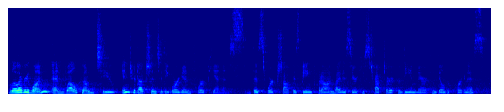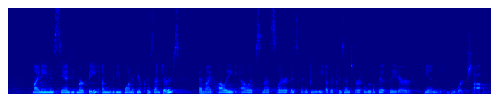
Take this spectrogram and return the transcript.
Hello, everyone, and welcome to Introduction to the Organ for Pianists. This workshop is being put on by the Syracuse chapter of the American Guild of Organists. My name is Sandy Murphy. I'm going to be one of your presenters, and my colleague Alex Meszler is going to be the other presenter a little bit later in the workshop.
